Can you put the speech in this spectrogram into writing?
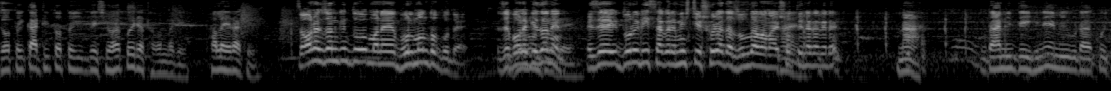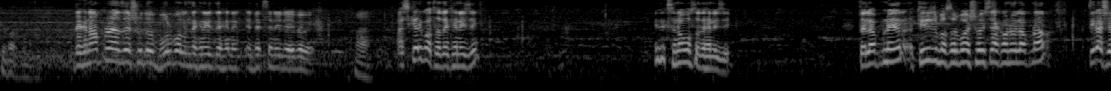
যতই কাটি ততই বেশি হয় পইরা থাকুন লাগে ফালাই রাখি। অনেকজন কিন্তু মানে ভুল মন্তব্য দেয়। যে বলে কি জানেন? এই যে দড়ির ইচ্ছা করে মিষ্টি সুরে দা জুলদা বানায় সত্যি না কাকে না ওটা আমি দেখিনি আমি ওটা কইতে পারব না। দেখেন আপনারা যে শুধু ভুল বলেন দেখেন এই দেখেন এই দেখছেন এই যে এইভাবে। হ্যাঁ। আজকের কথা দেখেন এই যে। এই দেখছেন অবস্থা দেখেন এই যে। তাহলে আপনার তিরিশ বছর বয়স হয়েছে এখন হলো আপনার তিরাশি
